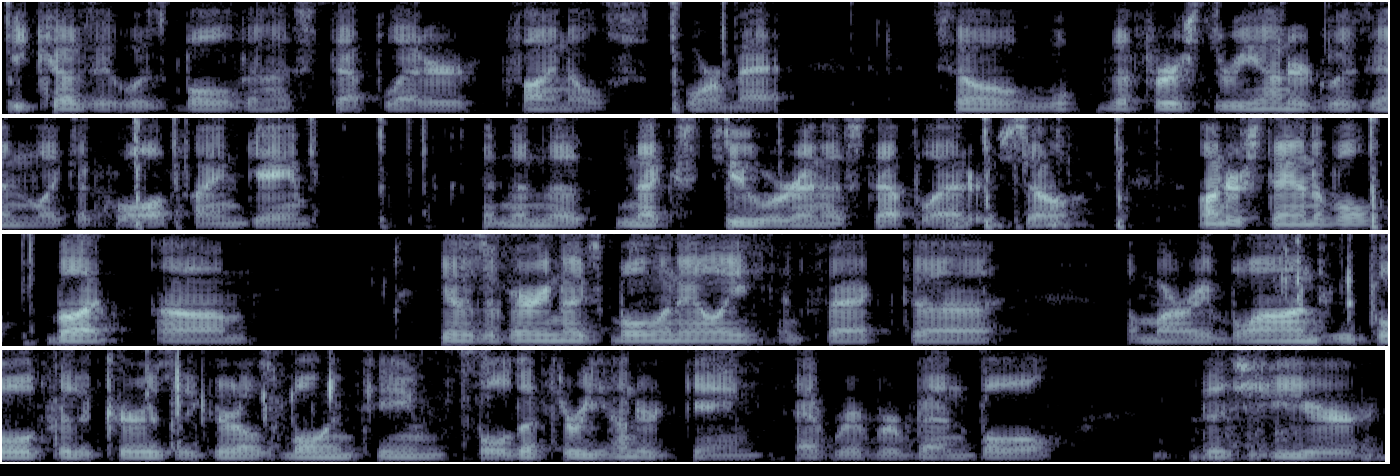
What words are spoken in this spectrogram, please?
because it was bowled in a step ladder finals format. So the first 300 was in like a qualifying game, and then the next two were in a step ladder. So understandable, but um, it was a very nice bowling alley. In fact, uh, Amari Blonde, who bowled for the Kearsley girls bowling team, bowled a 300 game at Riverbend Bowl this year,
